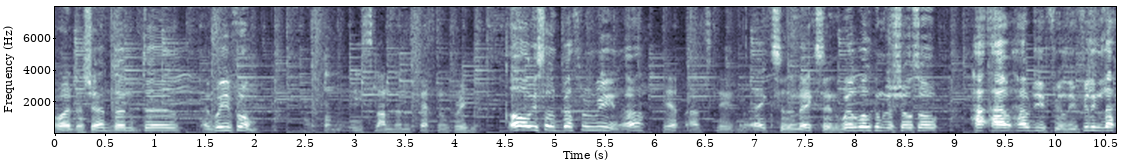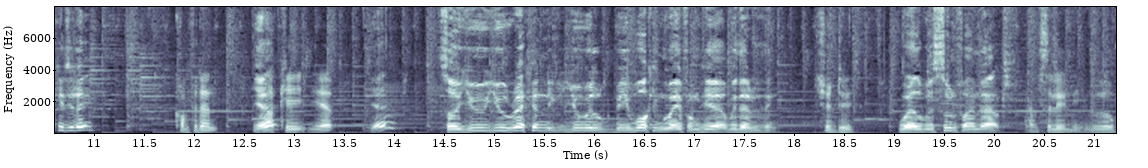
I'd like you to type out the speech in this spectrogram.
All right, Ashad, and, uh, and where are you from? I'm from East London, Bethnal Green. Oh, you're from Bethnal Green, huh? Yep, absolutely. Excellent, excellent. Well, welcome to the show. So, how, how, how do you feel? you feeling lucky today? Confident, Yeah? lucky, yep, Yeah? So, you, you reckon you will be walking away from here with everything? should do. Well, we'll soon find out. Absolutely, we will.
